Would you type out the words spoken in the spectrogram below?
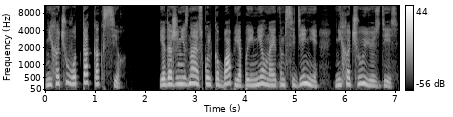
Не хочу вот так, как всех. Я даже не знаю, сколько баб я поимел на этом сиденье, не хочу ее здесь.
